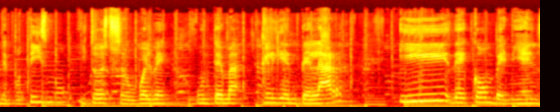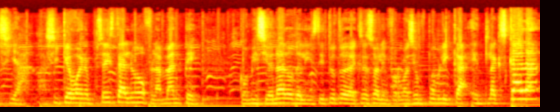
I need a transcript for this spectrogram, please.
nepotismo y todo esto se vuelve un tema clientelar y de conveniencia. Así que bueno, pues ahí está el nuevo flamante comisionado del Instituto de Acceso a la Información Pública en Tlaxcala.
